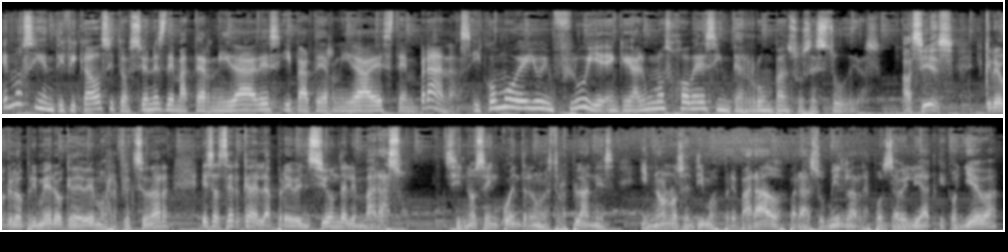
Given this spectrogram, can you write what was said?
hemos identificado situaciones de maternidades y paternidades tempranas y cómo ello influye en que algunos jóvenes interrumpan sus estudios. Así es, creo que lo primero que debemos reflexionar es acerca de la prevención del embarazo. Si no se encuentra en nuestros planes y no nos sentimos preparados para asumir la responsabilidad que conlleva,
